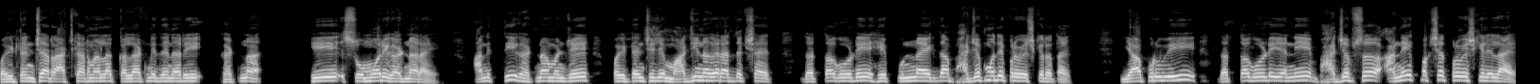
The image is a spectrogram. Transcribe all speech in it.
पैठणच्या राजकारणाला कलाटणी देणारी घटना ही सोमवारी घडणार आहे. आणि ती घटना म्हणजे पैठणचे जे माजी नगराध्यक्ष आहेत दत्ता गोडे हे पुन्हा एकदा भाजपमध्ये प्रवेश करत आहेत. यापूर्वीही दत्ता गोडे यांनी भाजपसह अनेक पक्षात प्रवेश केलेला आहे.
